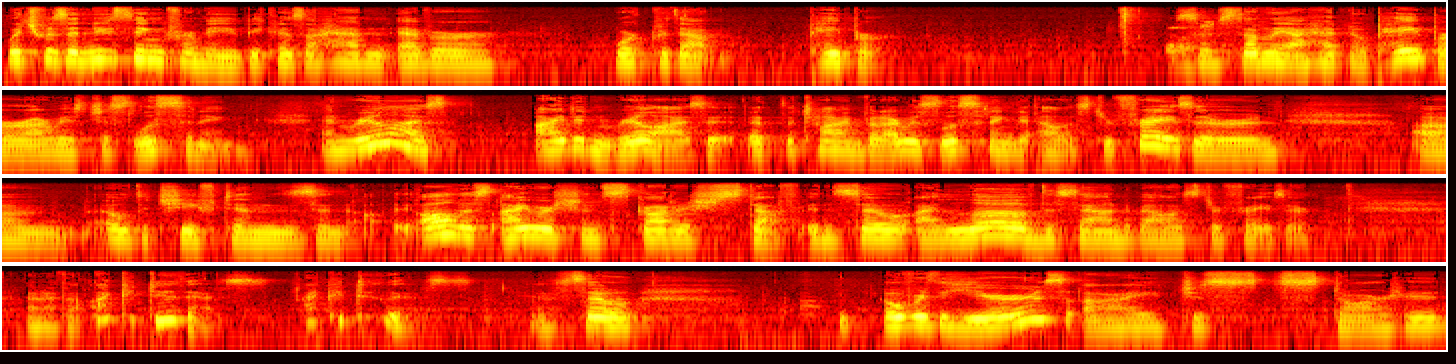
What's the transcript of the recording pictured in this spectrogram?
which was a new thing for me because I hadn't ever worked without paper. So suddenly I had no paper, I was just listening and realized I didn't realize it at the time, but I was listening to Alasdair Fraser and um, oh, the Chieftains and all this Irish and Scottish stuff. And so I loved the sound of Alasdair Fraser. And I thought, I could do this. I could do this. So over the years, I just started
